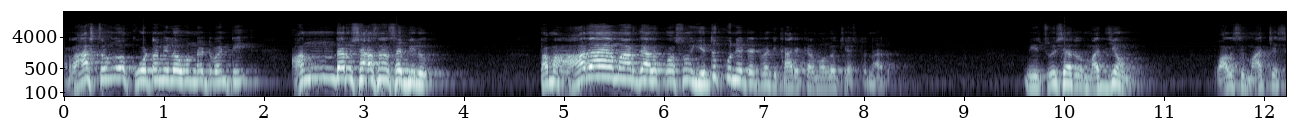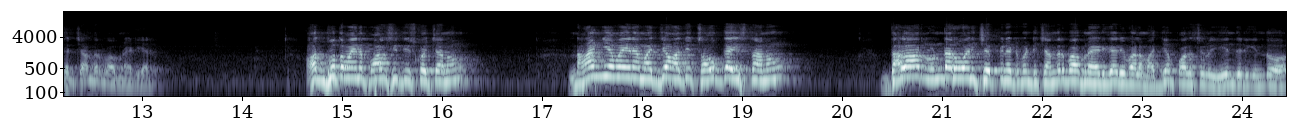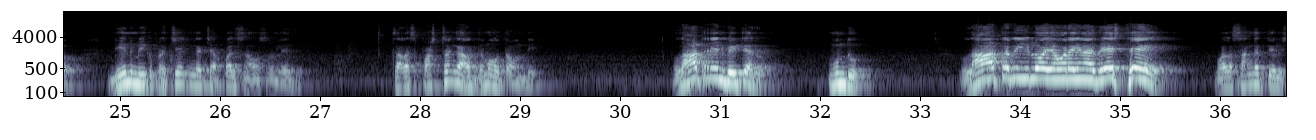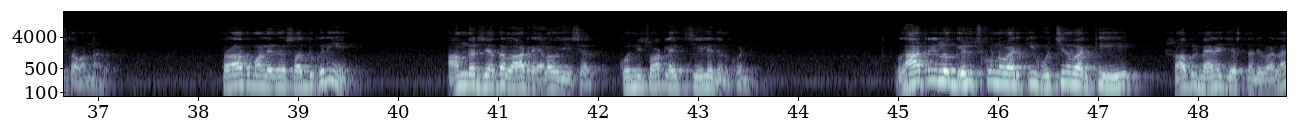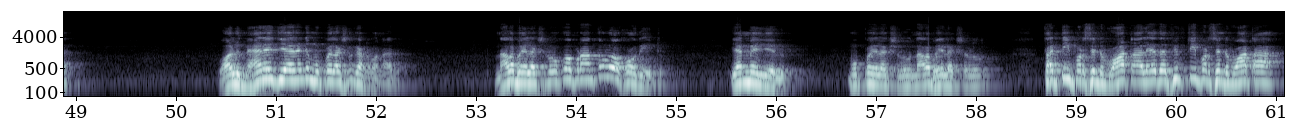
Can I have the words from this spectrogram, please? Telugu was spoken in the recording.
రాష్ట్రంలో కూటమిలో ఉన్నటువంటి అందరు శాసనసభ్యులు తమ ఆదాయ మార్గాల కోసం ఎదుక్కునేటటువంటి కార్యక్రమంలో చేస్తున్నారు. మీరు చూశారు మద్యం పాలసీ మార్చేశారు చంద్రబాబు నాయుడు గారు. అద్భుతమైన పాలసీ తీసుకొచ్చాను. నాణ్యమైన మద్యం అతి చౌకగా ఇస్తాను. దళారులు ఉండరు అని చెప్పినటువంటి చంద్రబాబు నాయుడు గారు ఇవాళ మద్యం పాలసీలో ఏం జరిగిందో నేను మీకు ప్రత్యేకంగా చెప్పాల్సిన అవసరం లేదు. చాలా స్పష్టంగా అర్థమవుతా ఉంది. లాటరీని పెట్టారు. ముందు లాటరీలో ఎవరైనా వేస్తే వాళ్ళ సంగతి తెలుస్తామన్నారు తర్వాత మళ్ళీ ఏదో సర్దుకుని అందరి చేత లాటరీ అలౌ చేశారు. కొన్ని చోట్ల అయితే చేయలేదు అనుకోండి లాటరీలో గెలుచుకున్న వారికి వచ్చిన వారికి షాపులు మేనేజ్ చేస్తున్నారు ఇవాళ. వాళ్ళు మేనేజ్ చేయాలంటే ముప్పై లక్షలు కట్టమన్నారు. నలభై లక్షలు ఒక్కో ప్రాంతంలో ఒక్కో రేటు. ఎమ్మెల్యేలు ముప్పై లక్షలు నలభై లక్షలు. థర్టీ పర్సెంట్ వాటా లేదా ఫిఫ్టీ పర్సెంట్ వాటా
